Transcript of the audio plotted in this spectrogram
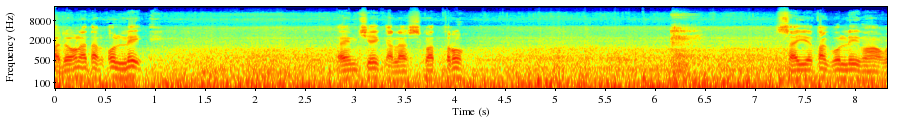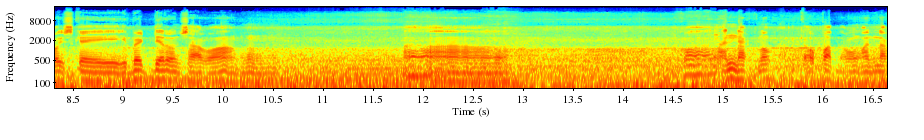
Padong na tag uli Time check, alas 4 Sayo tag uli mga kois kay birthday ron sa ako ang Ah ako ang anak no? Kaupat akong anak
